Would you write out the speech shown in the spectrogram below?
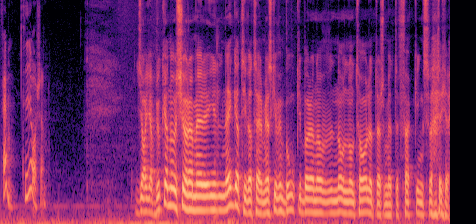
fem, tio år sedan? Ja, jag brukar nog köra med i negativa termer. Jag skrev en bok i början av 00-talet där som hette Fucking Sverige.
